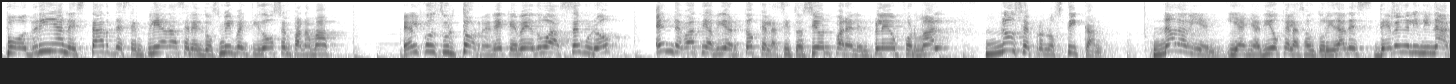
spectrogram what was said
podrían estar desempleadas en el 2022 en Panamá. El consultor René Quevedo aseguró en debate abierto que la situación para el empleo formal no se pronostican nada bien y añadió que las autoridades deben eliminar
